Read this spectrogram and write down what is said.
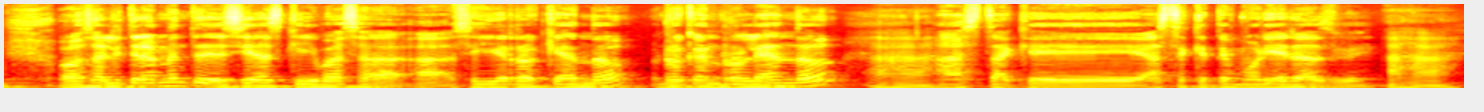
O sea, literalmente decías que ibas a, a seguir rockeando, rock and rolleando, Ajá. hasta que, hasta que te murieras, güey. Ajá.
